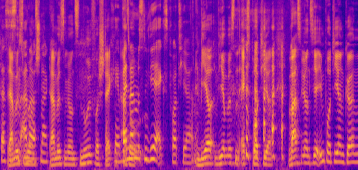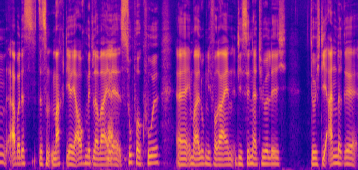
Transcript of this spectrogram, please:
das da, müssen wir uns, Schnack. da müssen wir uns null verstecken. Okay, wenn, also, dann müssen wir exportieren. Wir, wir müssen exportieren. Was wir uns hier importieren können, aber das, das macht ihr ja auch mittlerweile ja. super cool äh, im Alumni-Verein, die sind natürlich durch die andere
